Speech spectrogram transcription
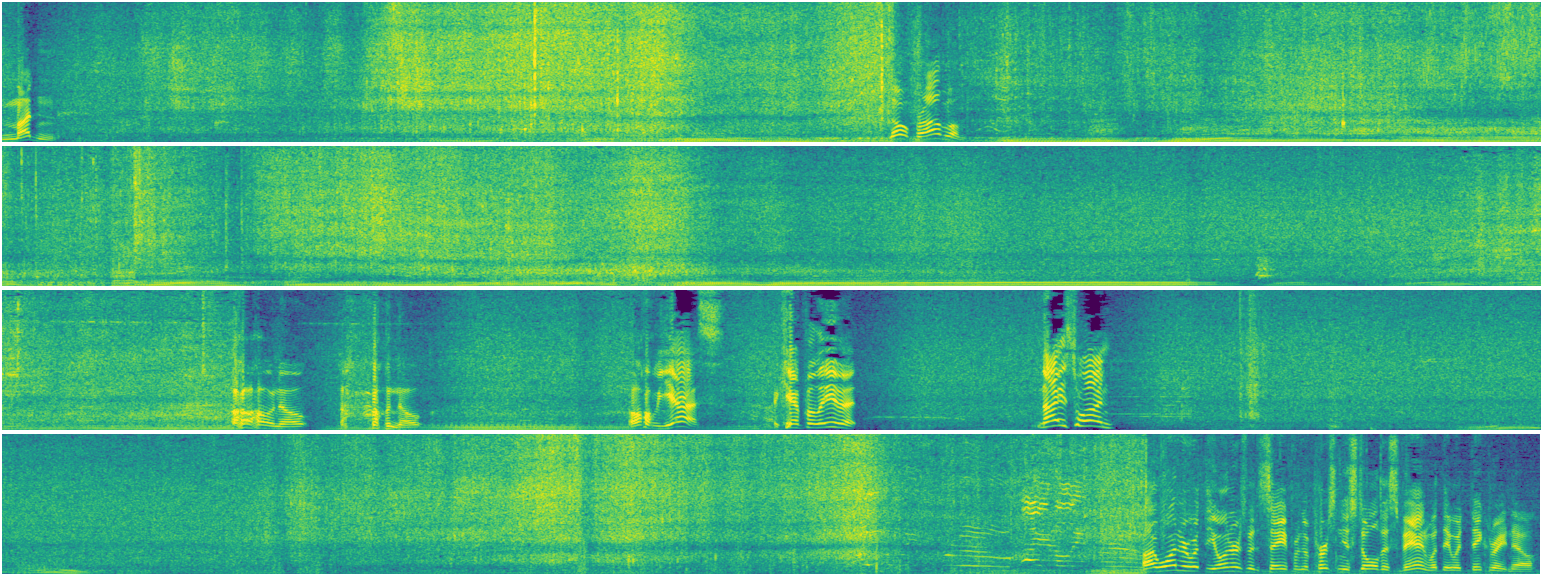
Muddin. No problem. Oh no. Oh no. Oh yes. I can't believe it. Nice one. I wonder what the owners would say from the person you stole this van, what they would think right now.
